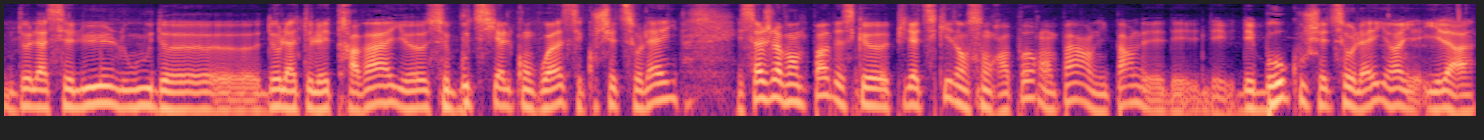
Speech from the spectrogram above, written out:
de la cellule ou de, de l'atelier de travail, ce bout de ciel qu'on voit, ces couchers de soleil. Et ça, je l'invente pas parce que Pilecki, dans son rapport, en parle. Il parle des, des, des, beaux couchers de soleil. Hein. Il, a,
